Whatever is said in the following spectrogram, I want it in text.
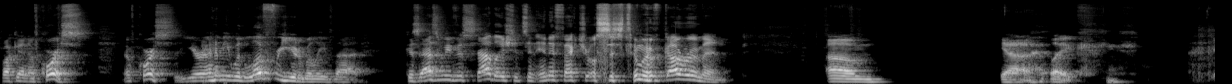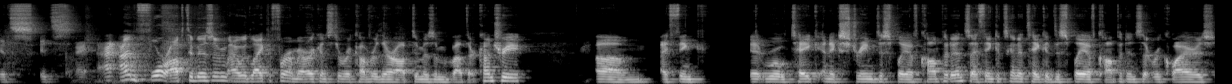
fucking of course. Of course, your enemy would love for you to believe that. Because as we've established, it's an ineffectual system of government. Um yeah, like it's it's I, am for optimism. I would like for Americans to recover their optimism about their country. Um, I think it will take an extreme display of competence. I think it's going to take a display of competence that requires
